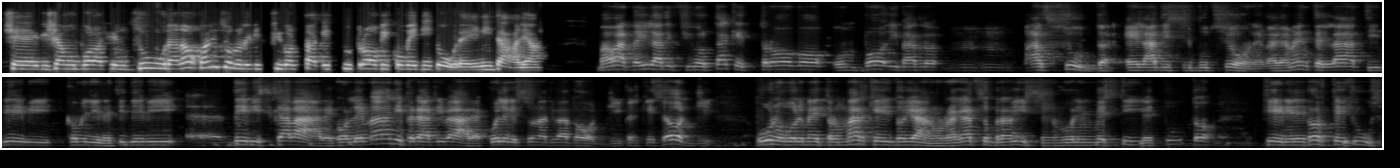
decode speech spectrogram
c'è diciamo un po' la censura, no? Quali sono le difficoltà che tu trovi come editore in Italia? Ma guarda, io la difficoltà che trovo un po' di parlo mm, mm, al sud è la distribuzione. Veramente là ti devi, come dire, ti devi, eh, devi scavare con le mani per arrivare a quelle che sono arrivato oggi. Perché se oggi uno vuole mettere un marchio editoriale, un ragazzo bravissimo, vuole investire e tutto, tieni le porte chiuse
